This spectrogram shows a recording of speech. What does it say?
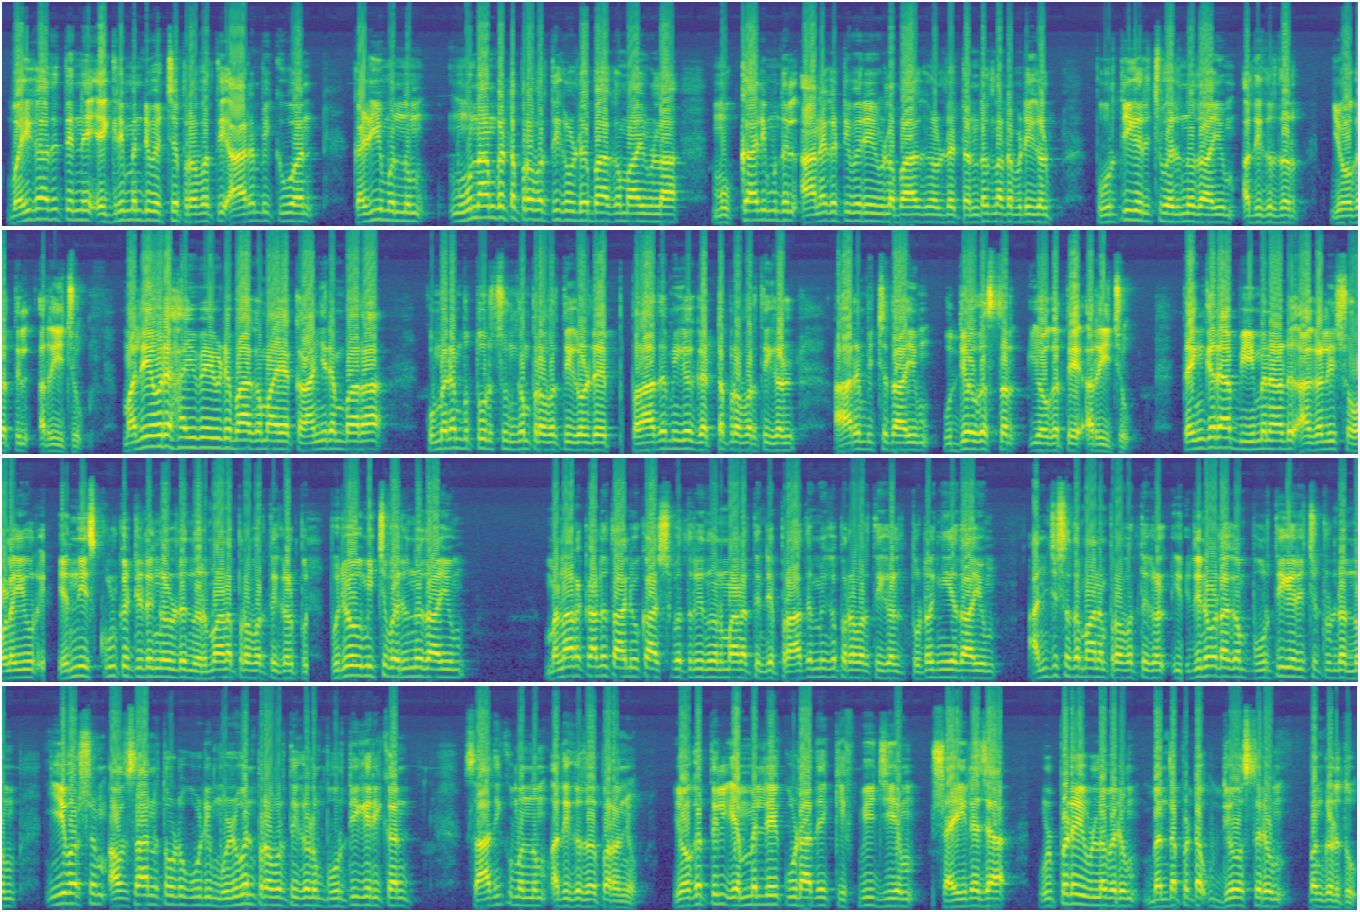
വൈകാതെ തന്നെ എഗ്രിമെന്റ് വെച്ച് പ്രവൃത്തി ആരംഭിക്കുവാൻ കഴിയുമെന്നും മൂന്നാം ഘട്ട പ്രവൃത്തികളുടെ ഭാഗമായുള്ള മുക്കാലി മുതൽ ആനകട്ടി വരെയുള്ള ഭാഗങ്ങളുടെ ടെൻഡർ നടപടികൾ പൂർത്തീകരിച്ചു വരുന്നതായും അധികൃതർ യോഗത്തിൽ അറിയിച്ചു. മലയോര ഹൈവേയുടെ ഭാഗമായ കാഞ്ഞിരമ്പാറ കുമരംപുത്തൂർ ചുങ്കം പ്രവൃത്തികളുടെ പ്രാഥമിക ഘട്ട പ്രവൃത്തികൾ ആരംഭിച്ചതായും ഉദ്യോഗസ്ഥർ യോഗത്തെ അറിയിച്ചു. തെങ്കര ഭീമനാട് അകളി ഷോളയൂർ എന്നീ സ്കൂൾ കെട്ടിടങ്ങളുടെ നിർമ്മാണ പ്രവർത്തികൾ പുരോഗമിച്ചു വരുന്നതായും മണ്ണാർക്കാട് താലൂക്ക് ആശുപത്രി നിർമ്മാണത്തിന്റെ പ്രാഥമിക പ്രവർത്തികൾ തുടങ്ങിയതായും അഞ്ച് ശതമാനം പ്രവൃത്തികൾ ഇതിനോടകം പൂർത്തീകരിച്ചിട്ടുണ്ടെന്നും ഈ വർഷം അവസാനത്തോടുകൂടി മുഴുവൻ പ്രവൃത്തികളും പൂർത്തീകരിക്കാൻ സാധിക്കുമെന്നും അധികൃതർ പറഞ്ഞു. യോഗത്തിൽ എം എൽ എ കൂടാതെ കിഫ്ബി ജി എം ശൈലജ ഉൾപ്പെടെയുള്ളവരും ബന്ധപ്പെട്ട ഉദ്യോഗസ്ഥരും പങ്കെടുത്തു.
